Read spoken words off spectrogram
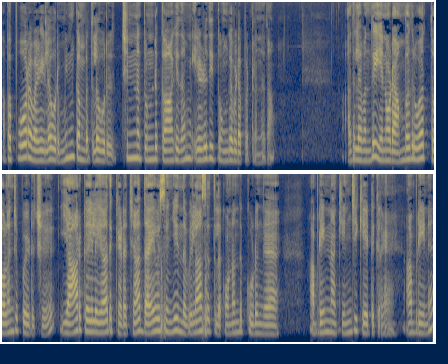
அப்போ போகிற வழியில் ஒரு மின் கம்பத்தில் ஒரு சின்ன துண்டு காகிதம் எழுதி தொங்க விடப்பட்டிருந்துதான் அதில் வந்து என்னோட ஐம்பது ரூபா தொலைஞ்சு போயிடுச்சு. யார் கையிலையாவது கிடைச்சா தயவு செஞ்சு இந்த விலாசத்தில் கொண்டு வந்து கொடுங்க. அப்படின்னு நான் கெஞ்சி கேட்டுக்கிறேன். அப்படின்னு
